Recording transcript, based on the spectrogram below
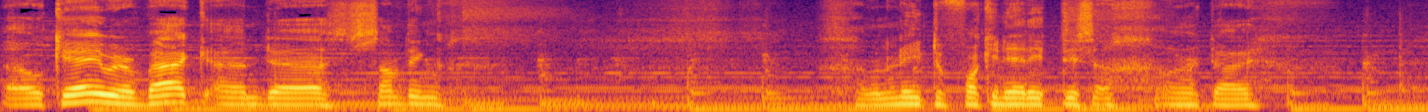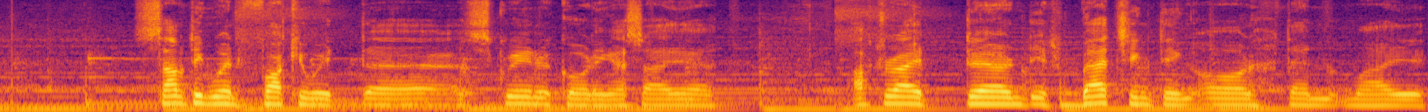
Okay, we're back and uh, something I'm gonna need to fucking edit this, uh, aren't I? Something went fucky with the uh, screen recording as I... Uh, after I turned this batching thing on, then my...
